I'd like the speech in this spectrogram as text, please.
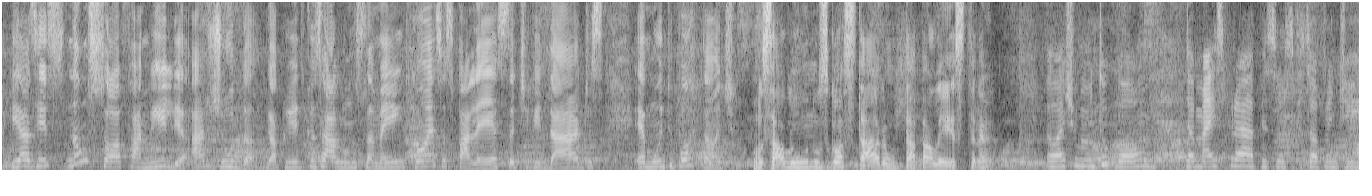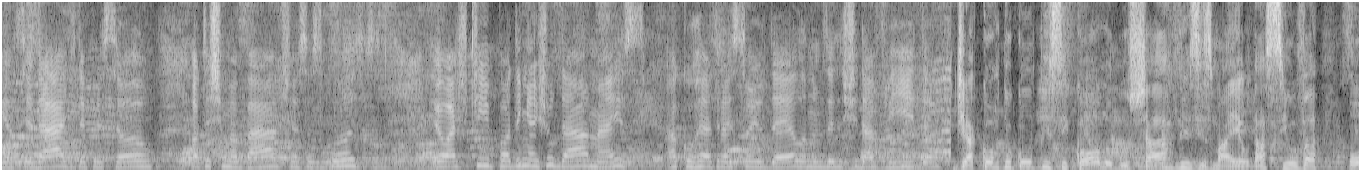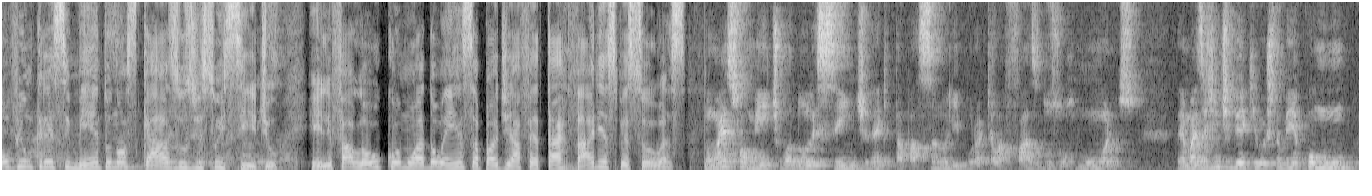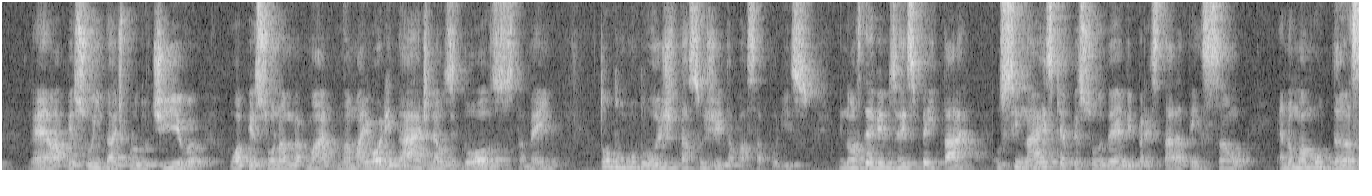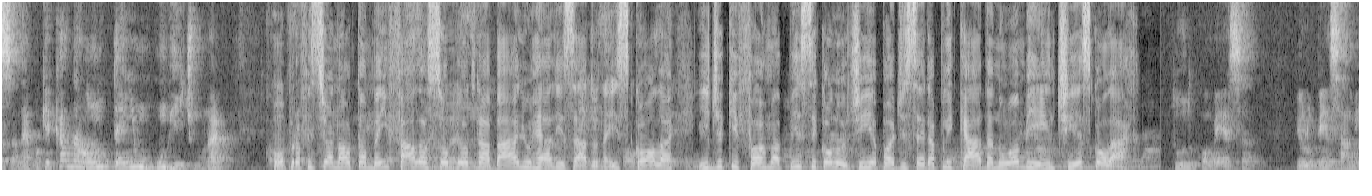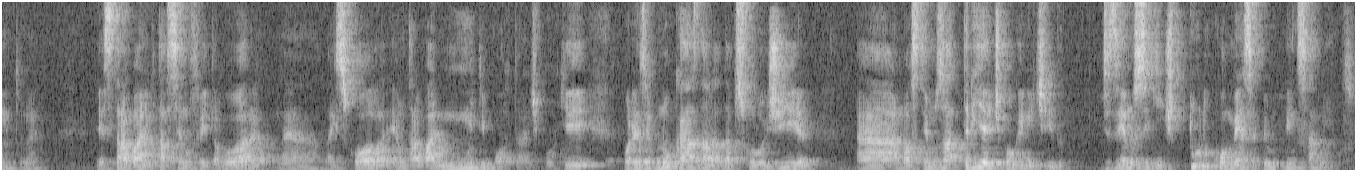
e às vezes não só a família ajuda, eu acredito que os alunos também com essas palestras, atividades, é muito importante. Os alunos gostaram da palestra. Eu acho muito bom, ainda mais para pessoas que sofrem de ansiedade, depressão, autoestima baixa, essas coisas. Eu acho que podem ajudar mais a correr atrás do sonho dela, não desistir da vida. De acordo com o psicólogo Charles Ismael da Silva, houve um crescimento nos casos de suicídio. Ele falou como a doença pode afetar várias pessoas. Não é somente o adolescente né, que está passando ali por aquela fase dos hormônios, né, mas a gente vê que hoje também é comum né, a pessoa em idade produtiva ou a pessoa na, na maior idade, né, os idosos também. Todo mundo hoje está sujeito a passar por isso e nós devemos respeitar. Os sinais que a pessoa deve prestar atenção é numa mudança, né? Porque cada um tem um, um ritmo, né? O profissional também fala sobre o trabalho realizado na escola e de que forma a psicologia pode ser aplicada no ambiente escolar. Tudo começa pelo pensamento, né? Esse trabalho que está sendo feito agora né, na escola é um trabalho muito importante, porque, por exemplo, no caso da, da psicologia, ah, nós temos a tríade cognitiva, dizendo o seguinte: tudo começa pelo pensamento.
